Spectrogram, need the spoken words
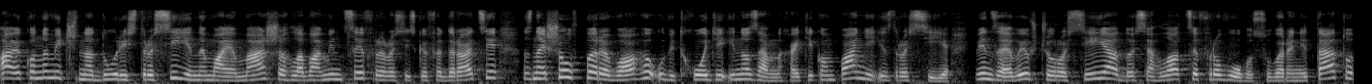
А економічна дурість Росії не має меж. Глава Мінцифри Російської Федерації знайшов переваги у відході іноземних it компаній із Росії. Він заявив, що Росія досягла цифрового суверенітету,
